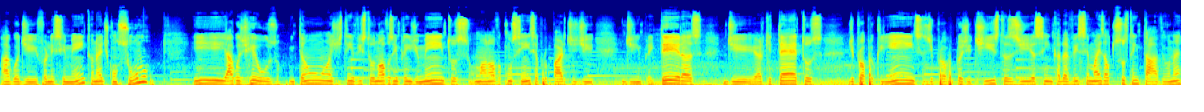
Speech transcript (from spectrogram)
água de fornecimento, né? De consumo e águas de reuso. Então a gente tem visto novos empreendimentos, uma nova consciência por parte de, de empreiteiras, de arquitetos, de próprios clientes, de próprios projetistas, de assim cada vez ser mais autossustentável, né?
